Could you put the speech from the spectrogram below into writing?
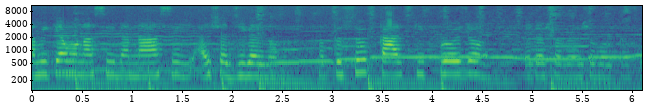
আমি কেমন আছি না না আছি আইসা জিগাইল না। অথচ কার কি প্রয়োজন এটা সবাই এসে বলতেছে।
